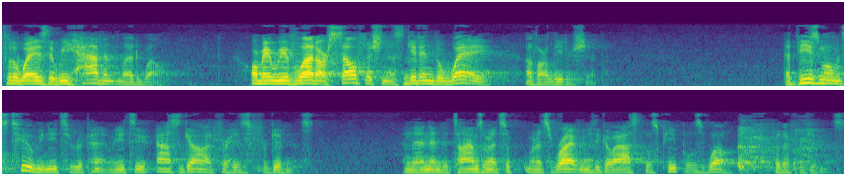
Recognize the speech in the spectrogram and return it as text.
for the ways that we haven't led well. Or may we've let our selfishness get in the way of our leadership. At these moments, too, we need to repent. We need to ask God for His forgiveness. And then, in the times when it's, when it's right, we need to go ask those people as well for their forgiveness.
